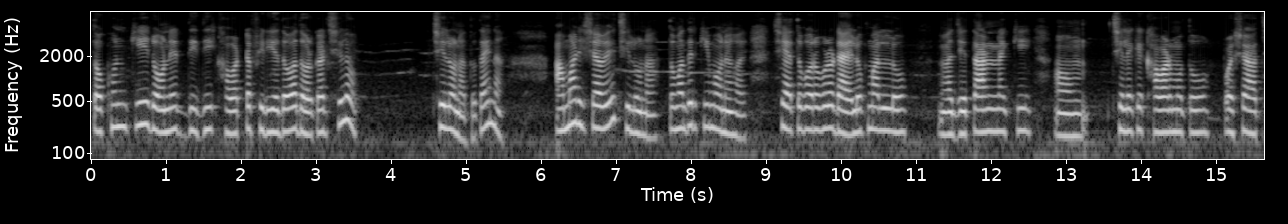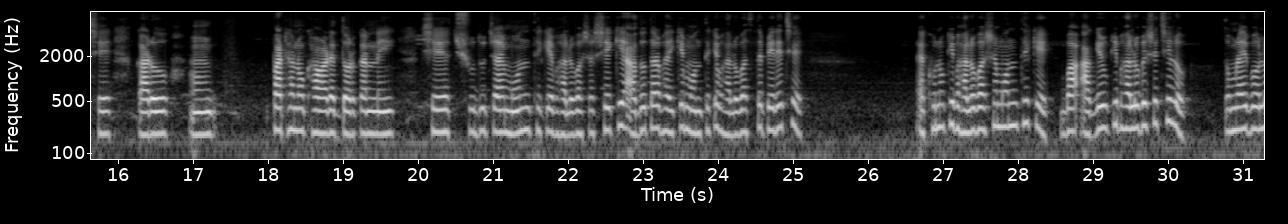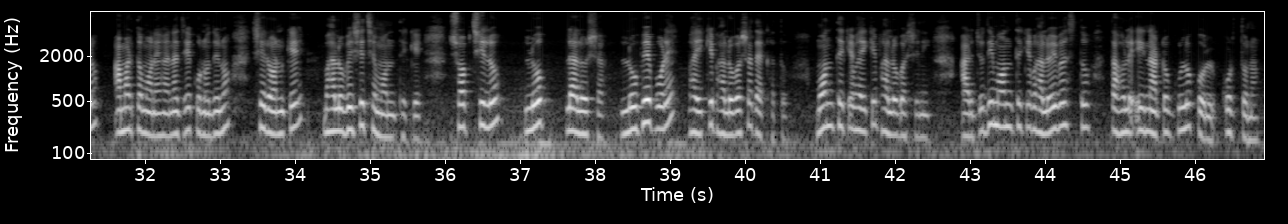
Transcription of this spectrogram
তখন কি রনের দিদি খাবারটা ফিরিয়ে দেওয়া দরকার ছিল? ছিল না তো, তাই না? আমার হিসাবে ছিল না। তোমাদের কি মনে হয়? সে এত বড় বড় ডায়লগ মারলো যে তার নাকি ছেলেকে খাওয়ার মতো পয়সা আছে, কারও পাঠানো খাওয়ারের দরকার নেই, সে শুধু চায় মন থেকে ভালোবাসা। সে কি আদৌ তার ভাইকে মন থেকে ভালোবাসতে পেরেছে? এখনও কি ভালোবাসে মন থেকে? বা আগেও কি ভালোবেসেছিল? তোমরাই বলো, আমার তো মনে হয় না যে কোনোদিনও সে রনকে ভালোবেসেছে মন থেকে। সব ছিল লোভ, লালসা। লোভে পড়ে ভাইকে ভালোবাসা দেখাতো। মন থেকে ভাইকে ভালোবাসেনি। আর যদি মন থেকে ভালোই বাসতো তাহলে এই নাটকগুলো কর- করতো না।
